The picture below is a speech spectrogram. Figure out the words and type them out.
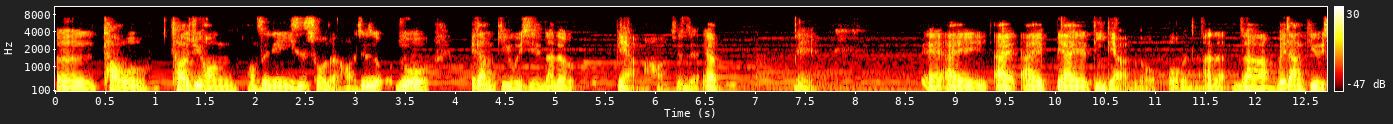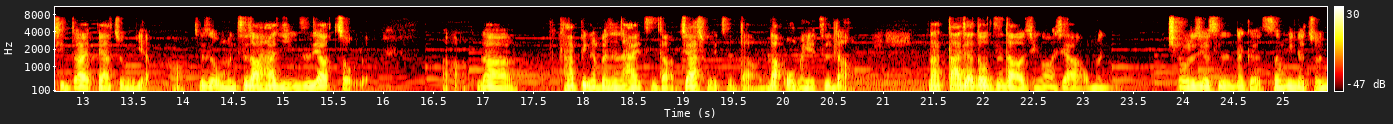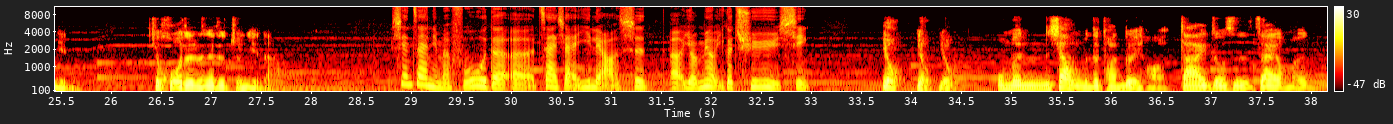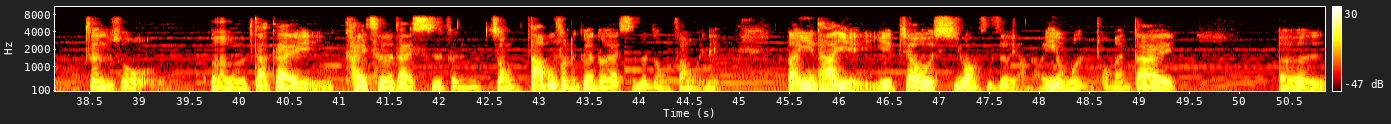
呃套套一句黄黄圣坚医师说的哈，就是如果一旦给维其那就变嘛哈，就是要哎哎爱爱爱变爱的低调那部分啊那那每当给维其都爱变重要哦，就是我们知道他已经是要走了啊，那他病人本身他也知道，家属也知道，那我们也知道，那大家都知道的情况下，我们。求的就是那个生命的尊严，就活着那个的尊严啊。现在你们服务的呃在宅医疗是呃有没有一个区域性？有有有，我们像我们的团队哈，大概都是在我们诊所，呃，大概开车大概十分钟，大部分的个案都在十分钟范围内。那因为他也也比较希望是这样的，因为我们我们大概呃。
